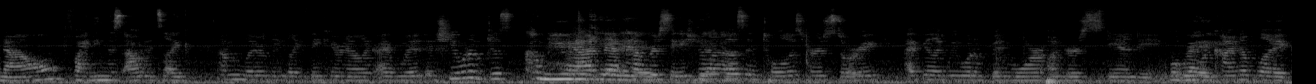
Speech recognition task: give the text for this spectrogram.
now finding this out, it's like I'm literally like thinking right now, like I would if she would have just had that conversation with us and told us her story, I feel like we would have been more understanding. But we were kind of like,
